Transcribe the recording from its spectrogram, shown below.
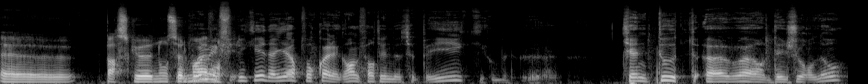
Euh, parce que non seulement. Vous pouvez m'expliquer d'ailleurs pourquoi les grandes fortunes de ce pays qui, tiennent toutes à avoir des journaux.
